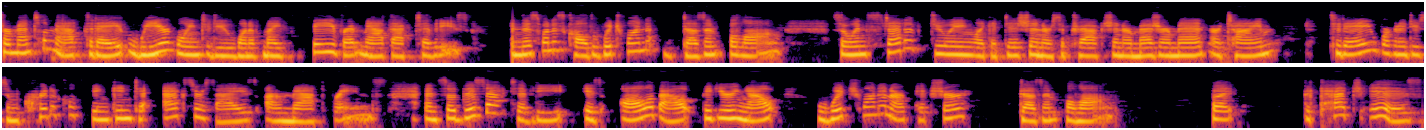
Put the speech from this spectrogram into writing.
For mental math today, we are going to do one of my favorite math activities. And this one is called Which One Doesn't Belong? So instead of doing like addition or subtraction or measurement or time, today we're going to do some critical thinking to exercise our math brains. And so this activity is all about figuring out which one in our picture doesn't belong. But the catch is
